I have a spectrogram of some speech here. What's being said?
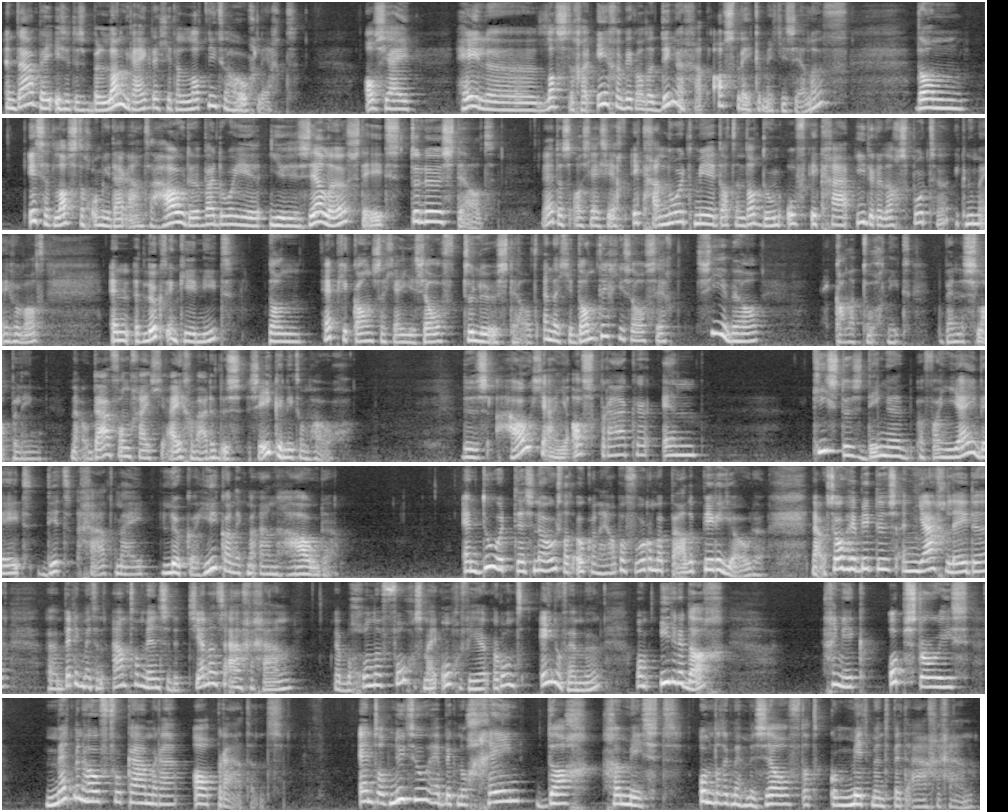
En daarbij is het dus belangrijk dat je de lat niet te hoog legt. Als jij hele lastige, ingewikkelde dingen gaat afspreken met jezelf, dan is het lastig om je daaraan te houden, waardoor je jezelf steeds teleurstelt. dus als jij zegt: Ik ga nooit meer dat en dat doen, of ik ga iedere dag sporten, ik noem even wat, en het lukt een keer niet, dan heb je kans dat jij jezelf teleurstelt. En dat je dan tegen jezelf zegt: zie je wel, ik kan het toch niet. Ik ben een slappeling. Nou, daarvan gaat je eigenwaarde dus zeker niet omhoog. Dus houd je aan je afspraken en kies dus dingen waarvan jij weet: dit gaat mij lukken. Hier kan ik me aan houden. En doe het desnoods, wat ook kan helpen, voor een bepaalde periode. Nou, zo heb ik dus een jaar geleden, uh, ben ik met een aantal mensen de challenge aangegaan we begonnen volgens mij ongeveer rond 1 november. Om iedere dag ging ik op stories met mijn hoofd voor camera al pratend. En tot nu toe heb ik nog geen dag gemist. Omdat ik met mezelf dat commitment ben aangegaan.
